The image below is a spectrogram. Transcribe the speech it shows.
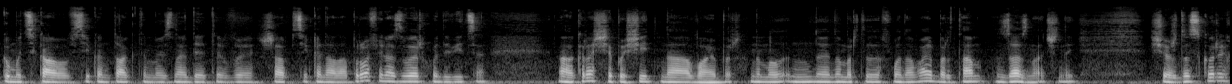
Кому цікаво, всі контакти ви знайдете в шапці канала профіля зверху, дивіться. А краще пишіть на Viber. Номер телефона Viber там зазначений. Що ж, до скорих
